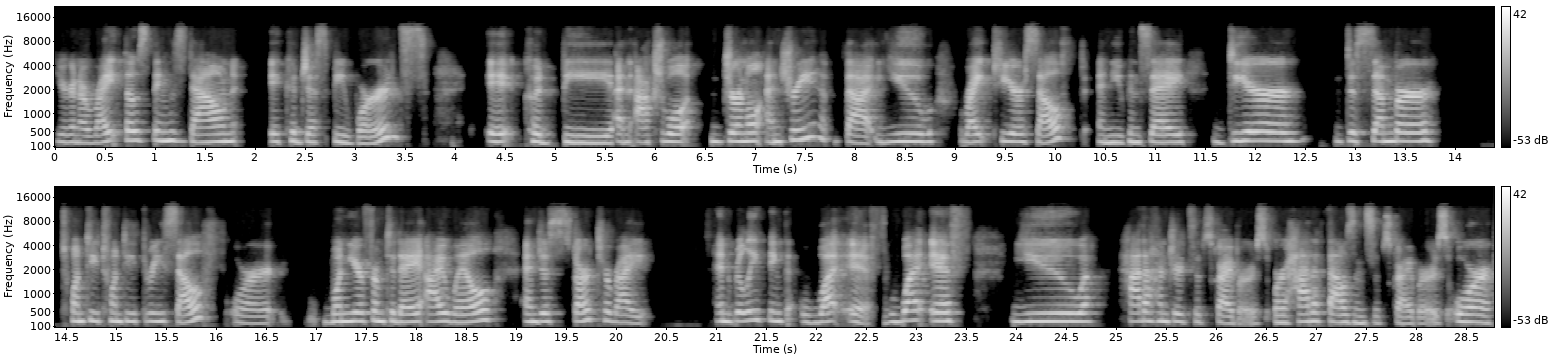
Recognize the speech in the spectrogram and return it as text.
You're going to write those things down. It could just be words. It could be an actual journal entry that you write to yourself, and you can say, Dear December 2023 self, or one year from today, I will, and just start to write and really think what if? What if you had a hundred subscribers or had a thousand subscribers or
